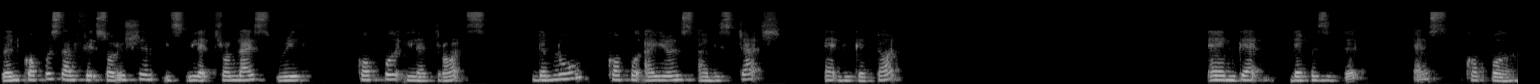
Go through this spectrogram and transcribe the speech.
when copper sulfate solution is electrolyzed with copper electrodes, the blue copper ions are discharged at the cathode and get deposited as copper.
